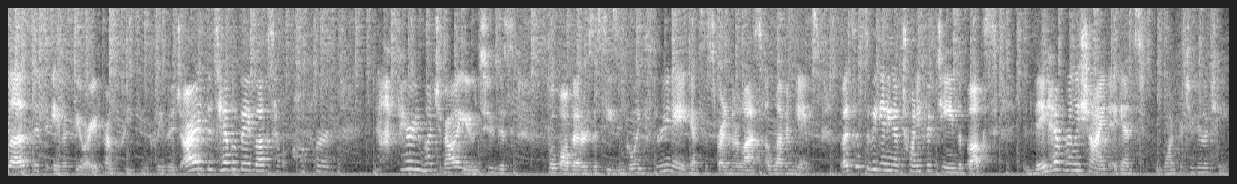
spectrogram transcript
Loves. It's Ava Fiore from Cleats and Cleavage. All right, the Tampa Bay Bucks have offered not very much value to this football betters this season, going 3 and 8 against the spread in their last 11 games. But since the beginning of 2015, the Bucks they have really shined against one particular team.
